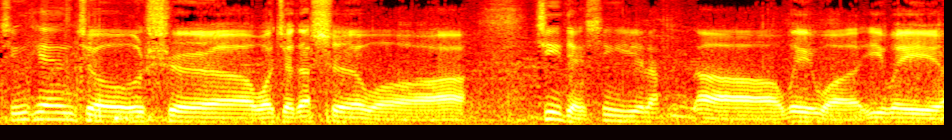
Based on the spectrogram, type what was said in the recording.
今天就是我觉得是我尽一点心意了，呃，为我一位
